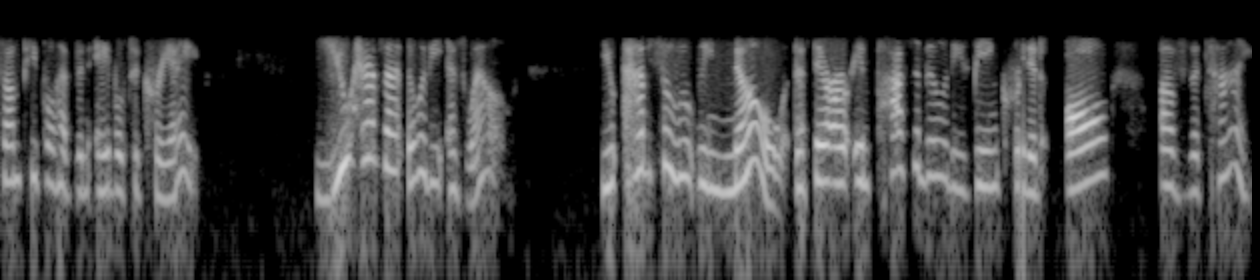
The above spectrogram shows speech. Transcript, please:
some people have been able to create you have that ability as well. You absolutely know that there are impossibilities being created all of the time.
